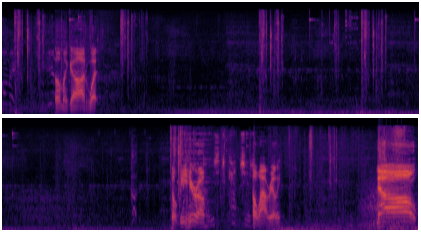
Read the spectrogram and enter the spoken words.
Gekomen is. Hier. Oh my god, what? Don't be a hero. Oh wow, really? No!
